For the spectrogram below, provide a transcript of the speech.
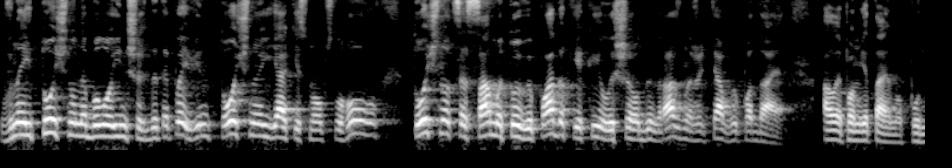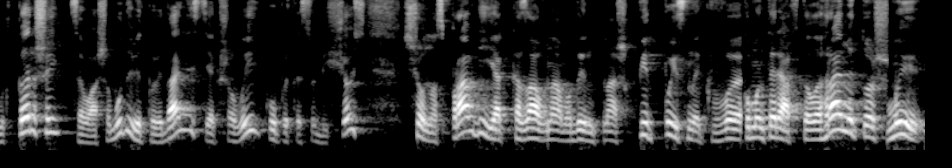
В неї точно не було інших ДТП. Він точно і якісно обслуговував. Точно це саме той випадок, який лише один раз на життя випадає. Але пам'ятаємо, пункт перший це ваша буде відповідальність, якщо ви купите собі щось, що насправді, як казав нам один наш підписник в коментарях в телеграмі. Тож ми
